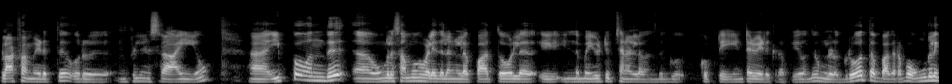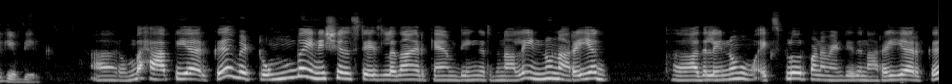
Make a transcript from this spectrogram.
பிளாட்ஃபார்ம் எடுத்து ஒரு இன்ஃப்ளூயன்சர் ஆகியும் இப்போ வந்து உங்களை சமூக வலைதளங்களை பார்த்தோ இல்லை இந்த மாதிரி யூடியூப் சேனலில் வந்து கூப்பிட்டு இன்டர்வியூ எடுக்கிறப்போ வந்து உங்களோட க்ரோத்தை பார்க்குறப்போ உங்களுக்கு எப்படி இருக்கு? ரொம்ப ஹாப்பியா இருக்கு. பட் ரொம்ப இனிஷியல் ஸ்டேஜ்ல தான் இருக்கேன் அப்படிங்கிறதுனால இன்னும் நிறைய அதில் இன்னும் எக்ஸ்ப்ளோர் பண்ண வேண்டியது நிறைய இருக்கு.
